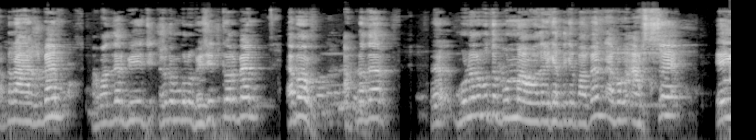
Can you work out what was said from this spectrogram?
আপনারা আসবেন, আমাদের শোরুমগুলো ভিজিট করবেন এবং আপনাদের মনের মতো পণ্য আমাদের এখান থেকে পাবেন এবং আসছে এই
